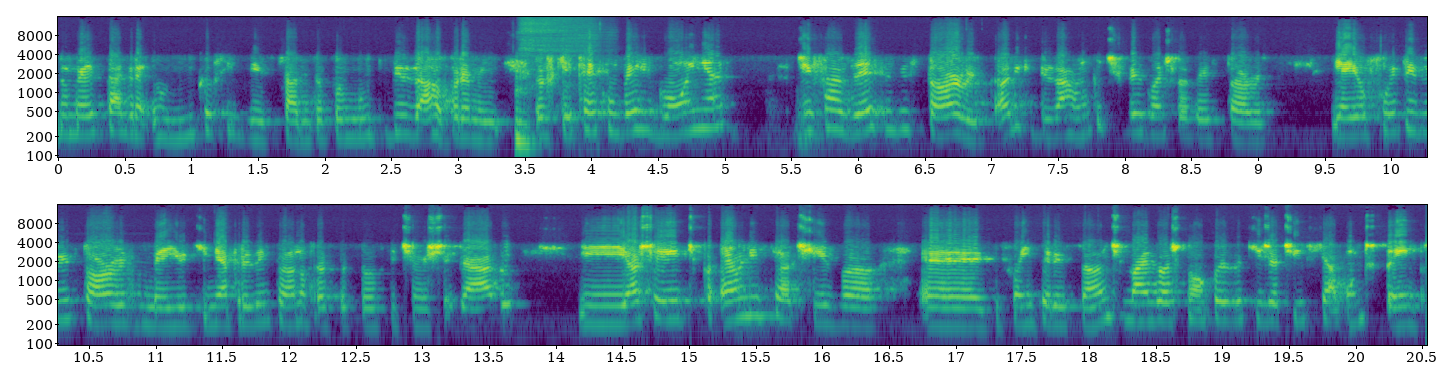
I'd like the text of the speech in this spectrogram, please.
no meu Instagram. Eu nunca fiz isso, sabe? Então foi muito bizarro para mim. Eu fiquei até com vergonha de fazer esses stories. Olha que bizarro, nunca tive vergonha de fazer stories. E aí eu fui fiz um stories meio que me apresentando para as pessoas que tinham chegado. E achei, tipo, é uma iniciativa é, que foi interessante, mas eu acho que é uma coisa que já tinha que há muito tempo,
